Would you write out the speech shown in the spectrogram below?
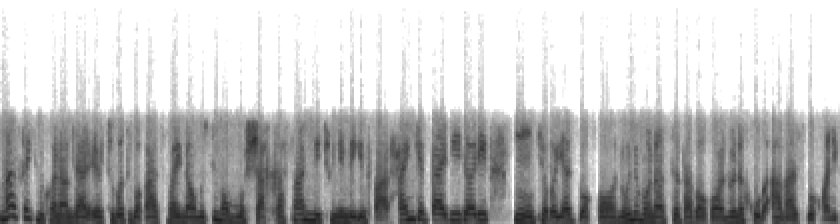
من فکر می‌کنم در ارتباط با قتل های ناموسی ما مشخصا می‌تونیم بگیم فرهنگ بدی داریم که باید با قانون مناسب و با قانون خوب عوض بکنیم.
